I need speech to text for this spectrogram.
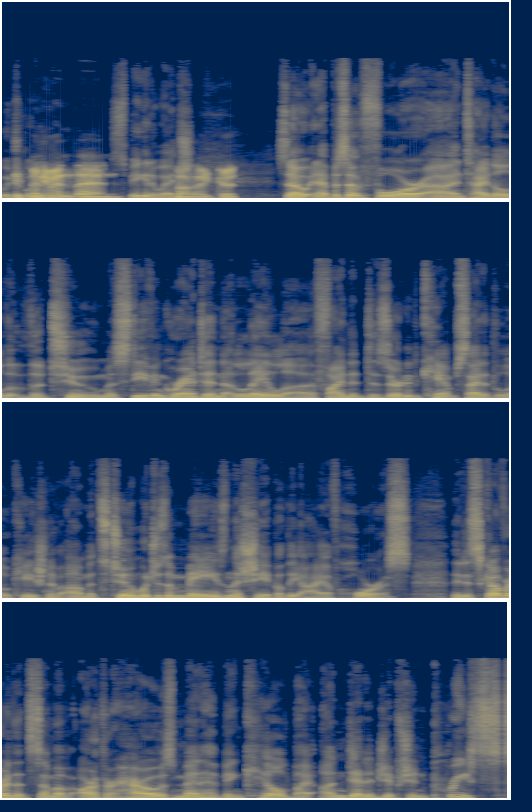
which And even then, Speaking of which, it's not that good. So, in episode four, uh, entitled The Tomb, Steven Grant and Layla find a deserted campsite at the location of Ammit's tomb, which is a maze in the shape of the Eye of Horus. They discover that some of Arthur Harrow's men have been killed by undead Egyptian priests,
